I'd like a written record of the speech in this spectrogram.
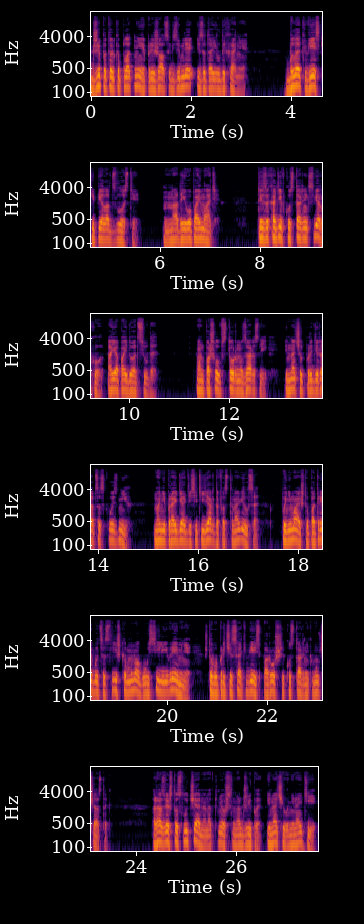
Джипа только плотнее прижался к земле и затаил дыхание. Блэк весь кипел от злости. Надо его поймать. Ты заходи в кустарник сверху, а я пойду отсюда. Он пошел в сторону зарослей и начал продираться сквозь них, но не пройдя десяти ярдов остановился, понимая, что потребуется слишком много усилий и времени, чтобы причесать весь поросший кустарником участок. Разве что случайно наткнешься на джипа, иначе его не найти.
